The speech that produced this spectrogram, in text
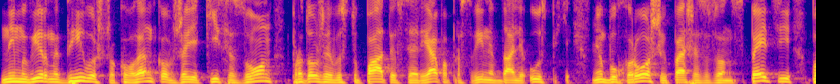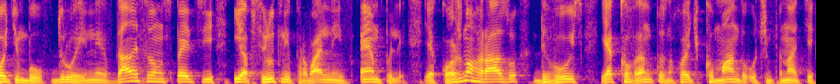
неймовірне диво, що Коваленко вже який сезон продовжує виступати в серії А попри свої невдалі успіхи. У нього був хороший перший сезон спеції, потім був другий невдалий сезон спеції і абсолютний провальний в Емполі. Я кожного разу дивуюсь, як Коваленко знаходить команду у чемпіонаті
